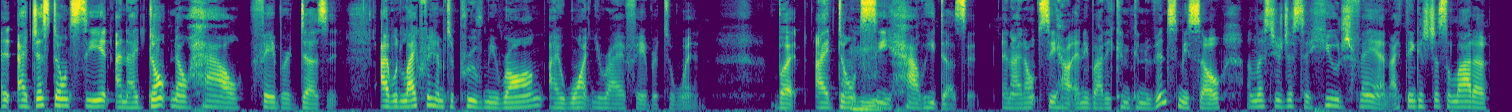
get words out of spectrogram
I, I just don't see it, and I don't know how Faber does it. I would like for him to prove me wrong. I want Uriah Faber to win but I don't mm-hmm. see how he does it. And I don't see how anybody can convince me so unless you're just a huge fan. I think it's just a lot of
